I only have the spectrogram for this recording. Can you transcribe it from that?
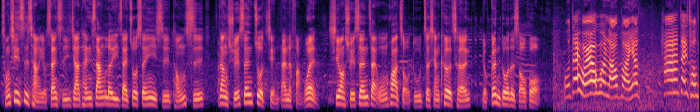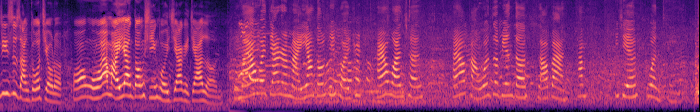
重庆市场有三十一家摊商乐意在做生意时，同时让学生做简单的访问，希望学生在文化走读这项课程有更多的收获。我待会要问老板，要他在重庆市场多久了？我我们要买一样东西回家给家人。我们要为家人买一样东西回去，还要完成，还要访问这边的老板他一些问题。自己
